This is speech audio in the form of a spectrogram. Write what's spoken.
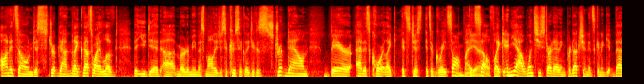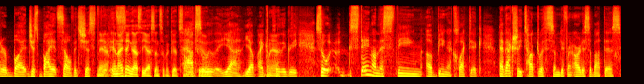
On its own, just stripped down. Like that's why I loved that you did uh, "Murder Me, Miss Molly" just acoustically, because stripped down, bare at its core. Like it's just it's a great song by Yeah. itself. Like and yeah, once you start adding production, it's going to get better. But just by itself, it's just Yeah. it's- and I think that's the essence of a good song. Too. Absolutely. Yeah. Yep. I completely agree. So, uh, staying on this theme of being eclectic, I've actually talked with some different artists about this.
